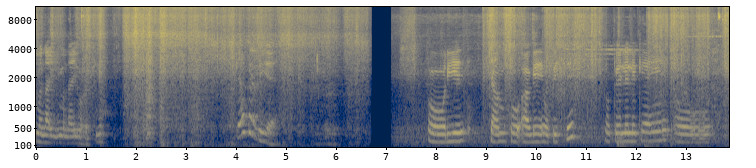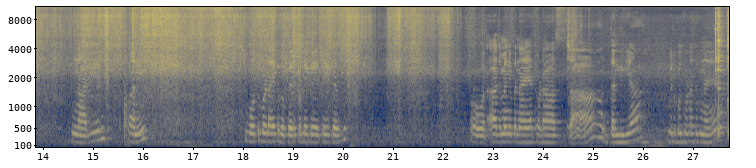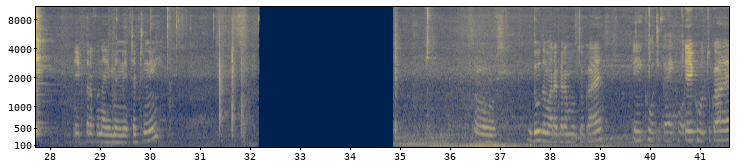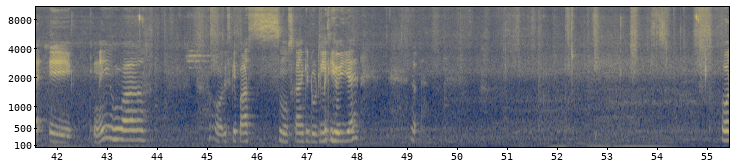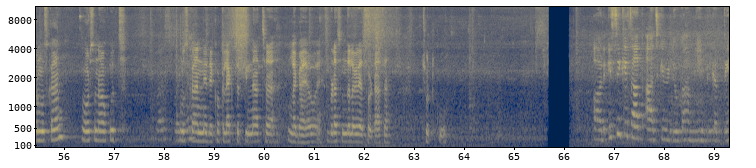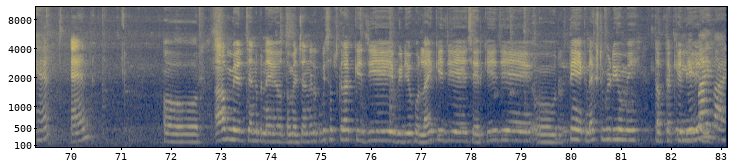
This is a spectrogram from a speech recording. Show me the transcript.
मलाई मलाई हो रखी है। क्या कर रही है? और ये शाम को आ गए ऑफ़िस से तो केले लेके आए हैं और नारियल पानी। बहुत बड़ा एक दोपहर को ले गए थे कब। और आज मैंने बनाया थोड़ा सा दलिया। बिल्कुल थोड़ा सा बनाया। एक तरफ़ बनाई मैंने चटनी और दूध हमारा गर्म हो चुका है। एक हो चुका है एक हो एक हो चुका है एक नहीं हुआ। और इसके पास मुस्कान की ड्यूटी लगी हुई है। और मुस्कान और सुनाओ कुछ। मुस्कान ने देखो कलेक्टर कितना अच्छा लगाया हुआ है। बड़ा सुंदर लग रहा है छोटा सा छुटकू। और इसी के साथ आज की वीडियो का हम यहीं पे करते हैं एंड और आप मेरे चैनल पर नए हो तो मेरे चैनल को भी सब्सक्राइब कीजिए वीडियो को लाइक कीजिए शेयर कीजिए और मिलते हैं एक नेक्स्ट वीडियो में। तब तक के लिए बाय बाय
